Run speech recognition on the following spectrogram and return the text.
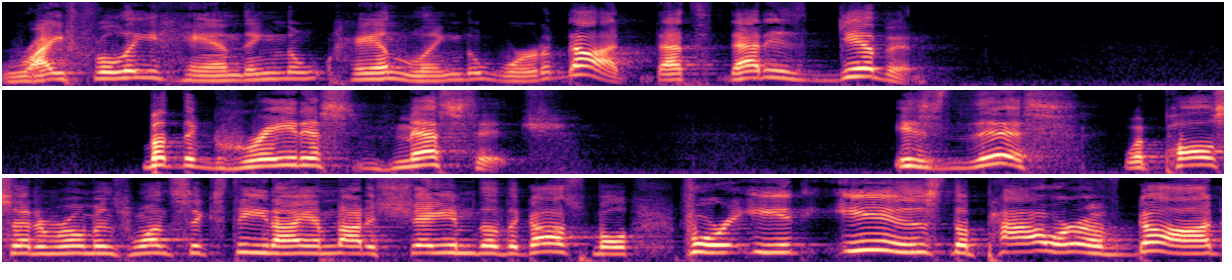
rightfully handling the, handling the word of God. That's, that is given. But the greatest message is this what Paul said in Romans 1:16, I am not ashamed of the gospel, for it is the power of God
